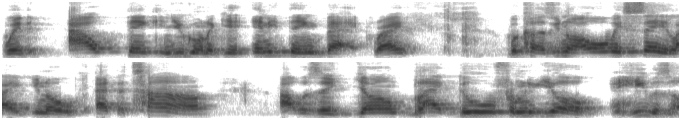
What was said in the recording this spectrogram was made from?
without thinking you're going to get anything back, right? Because you know I always say like you know at the time I was a young black dude from New York, and he was an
